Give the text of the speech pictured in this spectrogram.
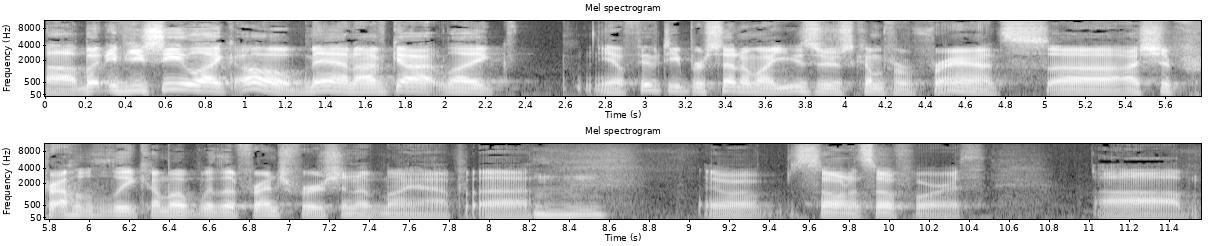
uh, but if you see like, oh man, I've got like you know, fifty percent of my users come from France. Uh, I should probably come up with a French version of my app, uh, you know, so on and so forth. Um,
